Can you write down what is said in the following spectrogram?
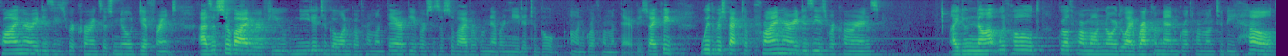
primary disease recurrence is no different as a survivor if you needed to go on growth hormone therapy versus a survivor who never needed to go on growth hormone therapy. So I think with respect to primary disease recurrence, I do not withhold growth hormone, nor do I recommend growth hormone to be held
